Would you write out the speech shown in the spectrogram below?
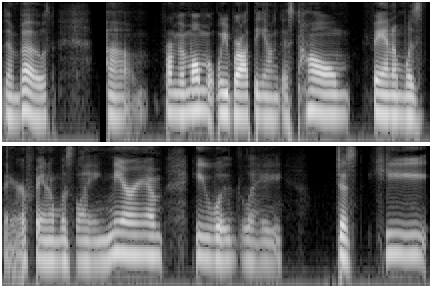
them both. Um, from the moment we brought the youngest home, Phantom was there. Phantom was laying near him. He would lay just he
